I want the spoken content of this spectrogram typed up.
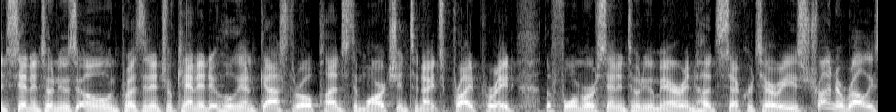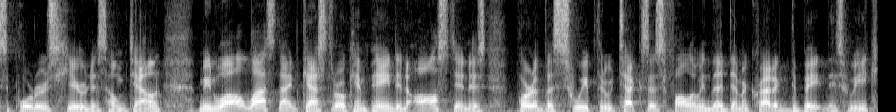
And San Antonio's own presidential candidate Julian Castro plans to march in tonight's Pride Parade. The former San Antonio mayor and HUD secretary is trying to rally supporters here in his hometown. Meanwhile, last night Castro campaigned in Austin as part of a sweep through Texas following the Democratic debate this week.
